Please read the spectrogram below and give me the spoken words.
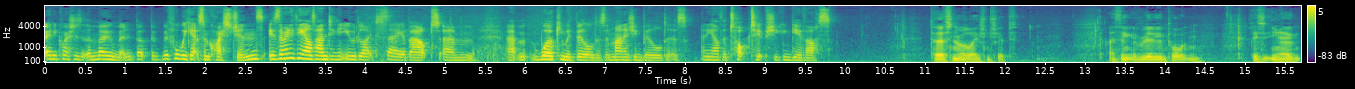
any questions at the moment but, before we get some questions is there anything else andy that you would like to say about um, um, working with builders and managing builders? Any other top tips you can give us personal relationships I think are really important. There's, you know,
